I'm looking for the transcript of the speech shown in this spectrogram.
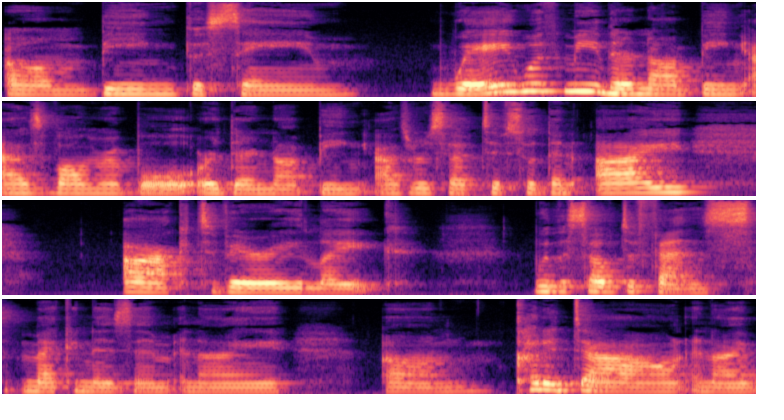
um, being the same way with me. They're not being as vulnerable or they're not being as receptive. So then I act very like with a self defense mechanism and I um, cut it down and I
